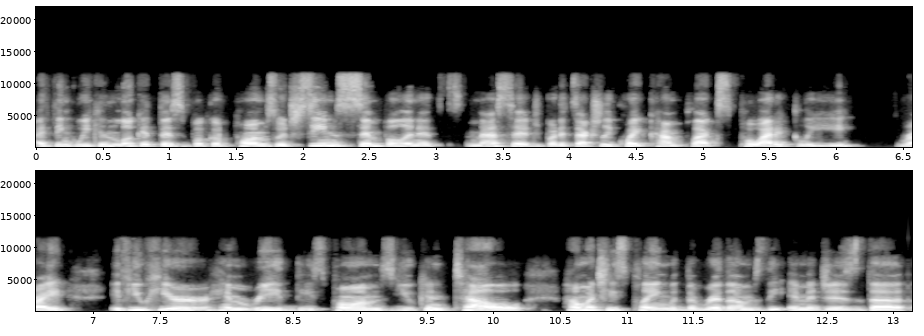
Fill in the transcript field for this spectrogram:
I think we can look at this book of poems, which seems simple in its message, but it's actually quite complex poetically right? If you hear him read these poems, you can tell how much he's playing with the rhythms, the images, the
